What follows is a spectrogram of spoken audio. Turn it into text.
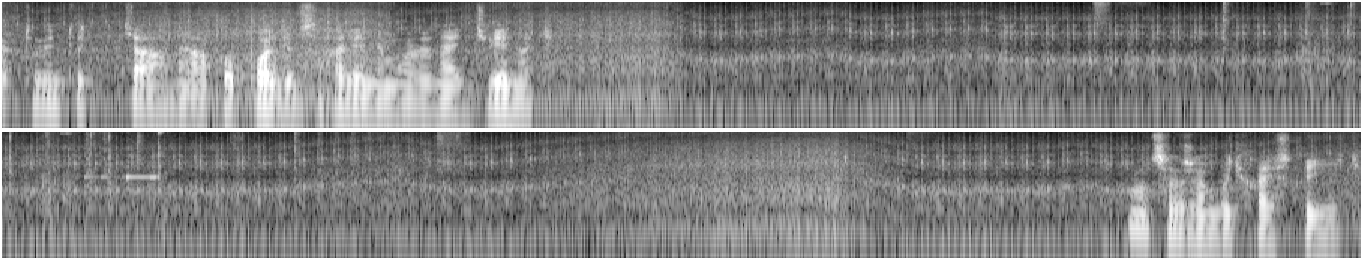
Так то він тут тягне, а по полі взагалі не може навіть двінуть. Ну це вже, мабуть, хай стоїть.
